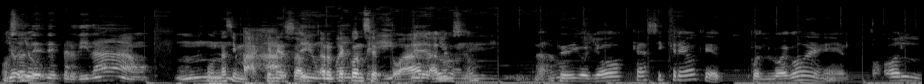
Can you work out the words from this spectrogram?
o sea, de, perdida unas imágenes, arte, conceptual, algo, ¿no? Te digo, yo casi creo que, pues luego de todo el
